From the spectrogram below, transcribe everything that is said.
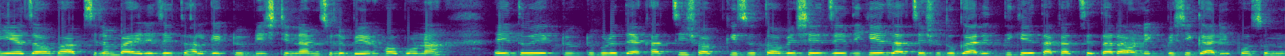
নিয়ে যাও। ভাবছিলাম বাইরে যেহেতু হালকা একটু বৃষ্টি নামছিল বের হব না। এই তো একটু একটু করে দেখাচ্ছি সব কিছু তবে সে যেদিকে যাচ্ছে, শুধু গাড়ির দিকে তাকাচ্ছে। তারা অনেক বেশি গাড়ি পছন্দ।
